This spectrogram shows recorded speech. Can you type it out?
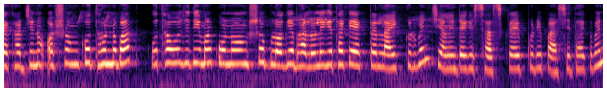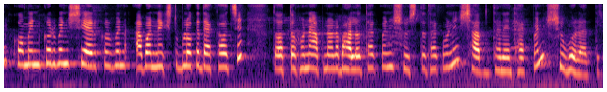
দেখার জন্য অসংখ্য ধন্যবাদ। কোথাও যদি আমার কোনো অংশ ব্লগে ভালো লেগে থাকে, একটা লাইক করবেন, চ্যানেলটাকে সাবস্ক্রাইব করে পাশে থাকবেন, কমেন্ট করবেন, শেয়ার করবেন। আবার নেক্সট ব্লগে দেখা হচ্ছে। ততক্ষণে আপনারা ভালো থাকবেন, সুস্থ থাকবেন, সাবধানে থাকবেন। শুভরাত্রি।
